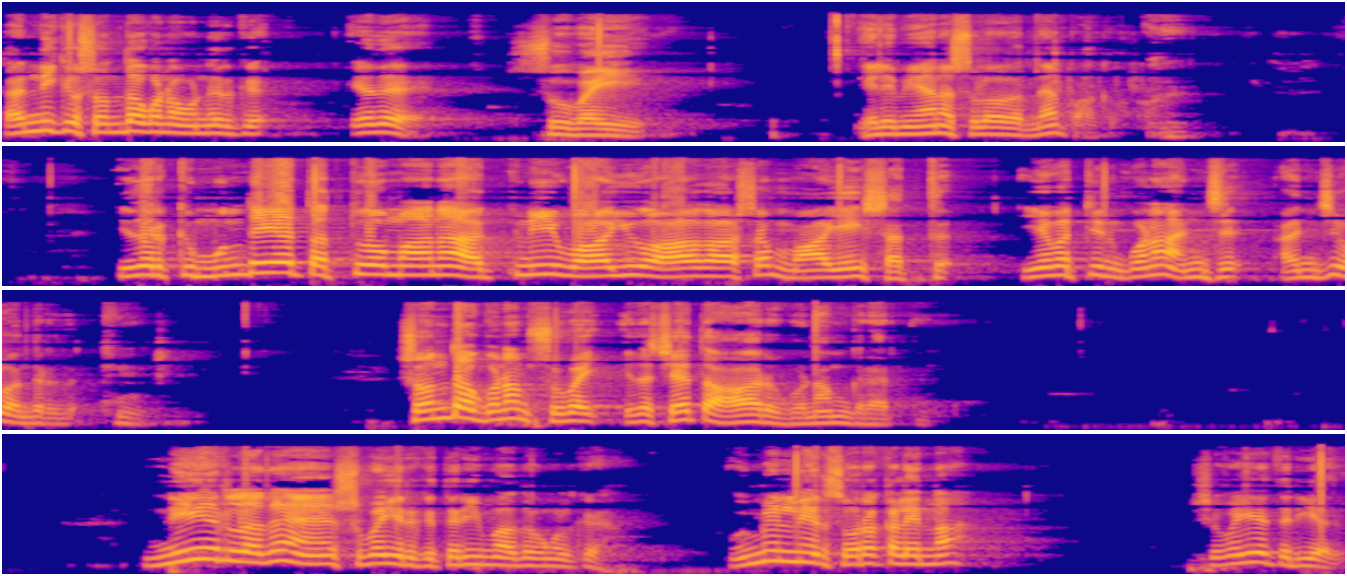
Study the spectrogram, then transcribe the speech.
தண்ணிக்கு சொந்த குணம் ஒன்று இருக்குது எது? சுவை. எளிமையான சுலோகம் தான் பார்க்கலாம். இதற்கு முந்தைய தத்துவமான அக்னி வாயு ஆகாசம் மாயை சத்து. இவற்றின் குணம் அஞ்சு. அஞ்சு வந்துடுது சொந்த குணம் சுவை. இதை சேர்த்து ஆறு குணம்ங்கிறார். நீரில் தான் சுவை இருக்குது தெரியுமா அது உங்களுக்கு? உமிழ் நீர் சுரக்கலைன்னா? சுவையே தெரியாது.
